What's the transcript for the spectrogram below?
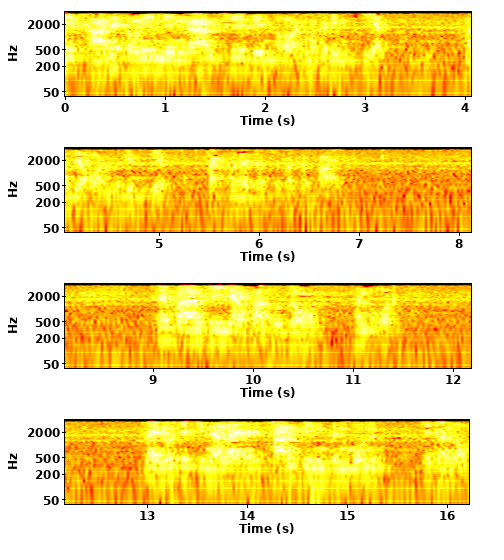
ธิษฐานในตรงนี้มีน้ำชื้อดินอ่อนมันก็ดินเปียก มันจะอ่อนมันดินเปียก ตักไม่ได้แบบสบายๆแต่บางทีอย่างพระธุดงท่านอด ไม่รู้จะกินอะไรอธิษฐานดินเป็นบุญเป็นขนม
